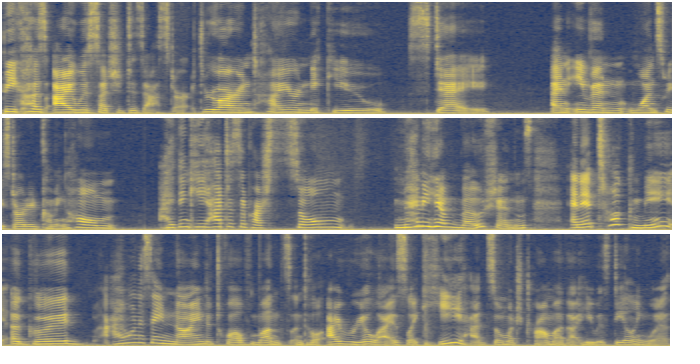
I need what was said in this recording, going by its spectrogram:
because I was such a disaster. Through our entire NICU day. And even once we started coming home, I think he had to suppress so many emotions. And it took me a good, I want to say nine to 12 months until I realized like he had so much trauma that he was dealing with.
